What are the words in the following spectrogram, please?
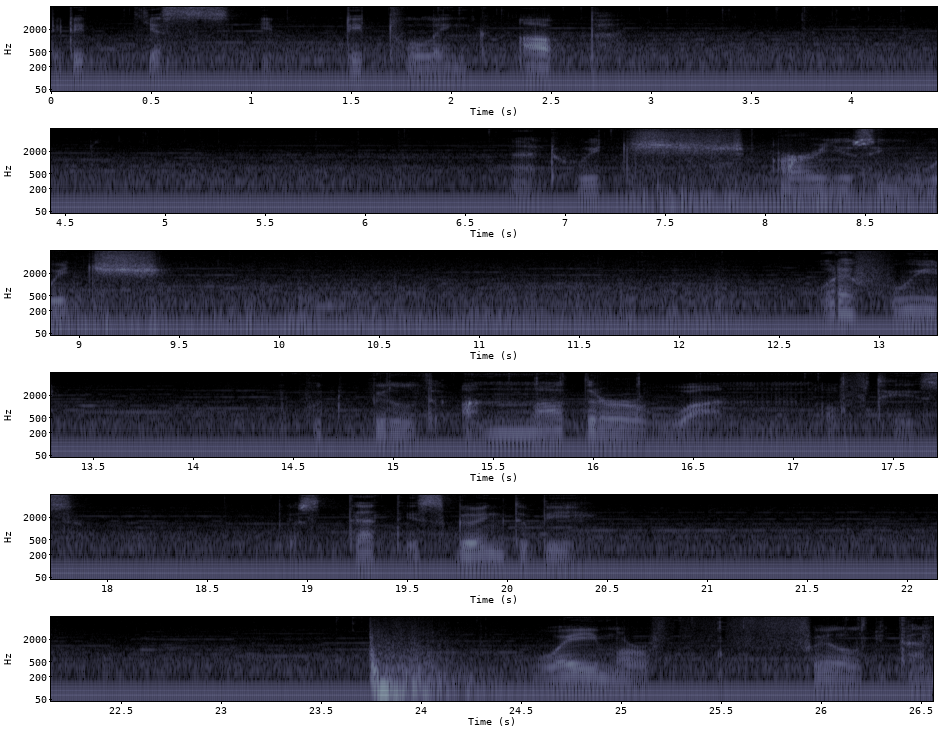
Did it? Yes, it did link up. Which are using which? What if we would build another one of these? Because that is going to be way more filled than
